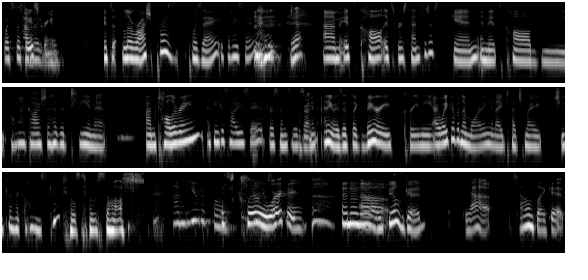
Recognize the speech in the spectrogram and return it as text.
What's the face cream? It's La Roche Posay. Is that how you say it? Mhm. Yeah. Um, it's called it's for sensitive skin and it's called the oh my gosh, it has a T in it. Um, Tolerane, I think is how you say it for sensitive Okay. skin. Anyways, it's like very creamy. I wake up in the morning and I touch my cheek and I'm like, oh, my skin feels so soft. I'm beautiful. It's clearly working. I don't know. Uh, it feels good. Yeah, sounds like it.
